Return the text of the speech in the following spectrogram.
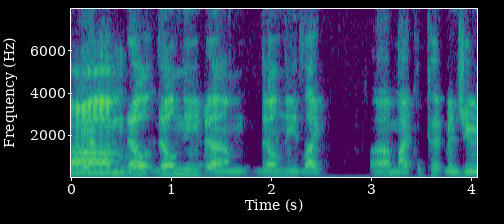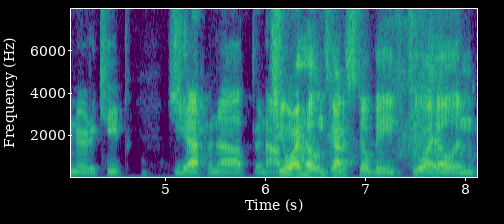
Yeah. Um, They'll they'll need um they'll need like uh, Michael Pittman Jr. to keep Yeah. stepping up and T.Y. Hilton's got to still be T.Y. Hilton.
